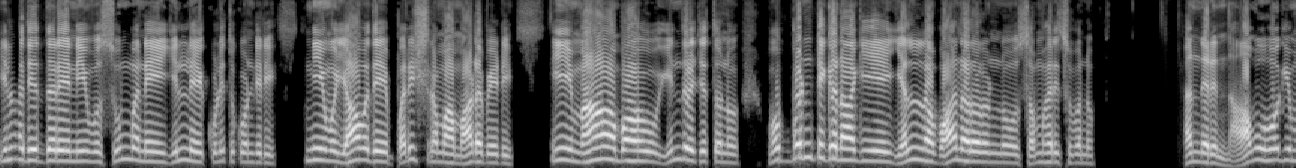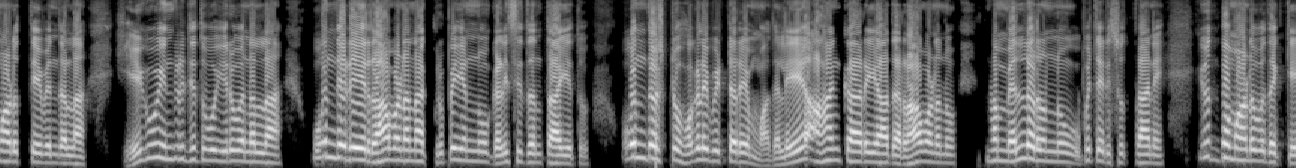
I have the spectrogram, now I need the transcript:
ಇಲ್ಲದಿದ್ದರೆ ನೀವು ಸುಮ್ಮನೆ ಇಲ್ಲೇ ಕುಳಿತುಕೊಂಡಿರಿ. ನೀವು ಯಾವುದೇ ಪರಿಶ್ರಮ ಮಾಡಬೇಡಿ. ಈ ಮಹಾಬಾಹು ಇಂದ್ರಜಿತನು ಒಬ್ಬಂಟಿಗನಾಗಿಯೇ ಎಲ್ಲ ವಾನರರನ್ನು ಸಂಹರಿಸುವನು. ಅಂದರೆ ನಾವು ಹೋಗಿ ಮಾಡುತ್ತೇವೆಂದಲ್ಲ, ಹೇಗೂ ಇಂದ್ರಜಿತವು ಇರುವನಲ್ಲ? ಒಂದೆಡೆ ರಾವಣನ ಕೃಪೆಯನ್ನು ಗಳಿಸಿದಂತಾಯಿತು. ಒಂದಷ್ಟು ಹೊಗಳಿಬಿಟ್ಟರೆ ಮೊದಲೇ ಅಹಂಕಾರಿಯಾದ ರಾವಣನು ನಮ್ಮೆಲ್ಲರನ್ನೂ ಉಪಚರಿಸುತ್ತಾನೆ. ಯುದ್ಧ ಮಾಡುವುದಕ್ಕೆ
